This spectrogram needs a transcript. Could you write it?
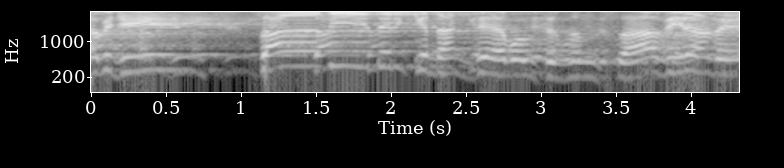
নবীজি সাহাবীদেরকে ডাক দিয়ে বলতেছেন, সাহাবীরা রে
